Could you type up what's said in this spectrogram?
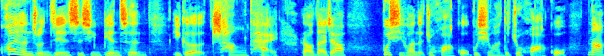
快很准这件事情变成一个常态，然后大家不喜欢的就划过，不喜欢的就划过。那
